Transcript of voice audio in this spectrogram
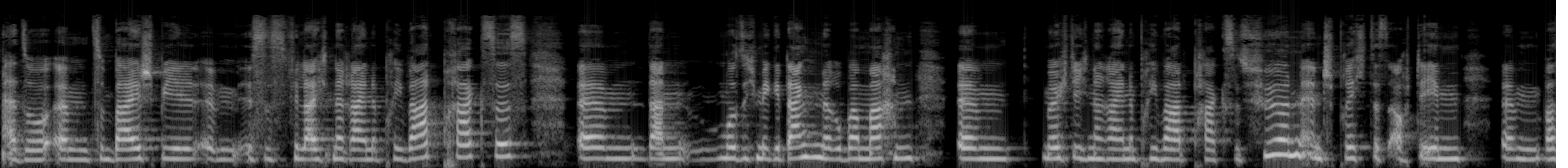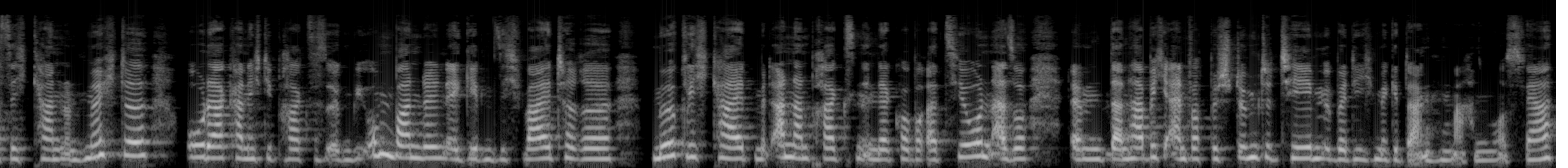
Also ähm, zum Beispiel ähm, ist es vielleicht eine reine Privatpraxis, ähm, dann muss ich mir Gedanken darüber machen, ähm, möchte ich eine reine Privatpraxis führen, entspricht es auch dem, ähm, was ich kann und möchte, oder kann ich die Praxis irgendwie umwandeln, ergeben sich weitere Möglichkeiten mit anderen Praxen in der Kooperation. Also ähm, dann habe ich einfach bestimmte Themen, über die ich mir Gedanken machen muss. Ja,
